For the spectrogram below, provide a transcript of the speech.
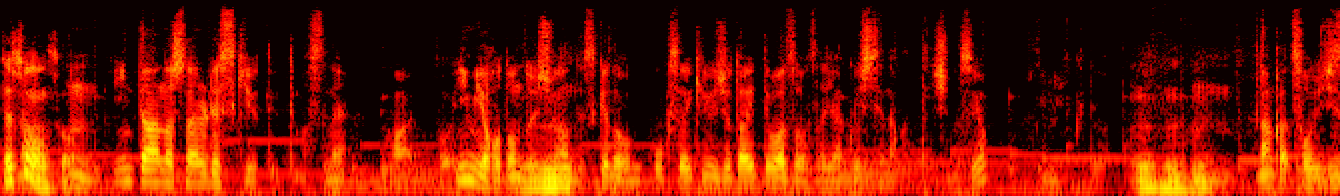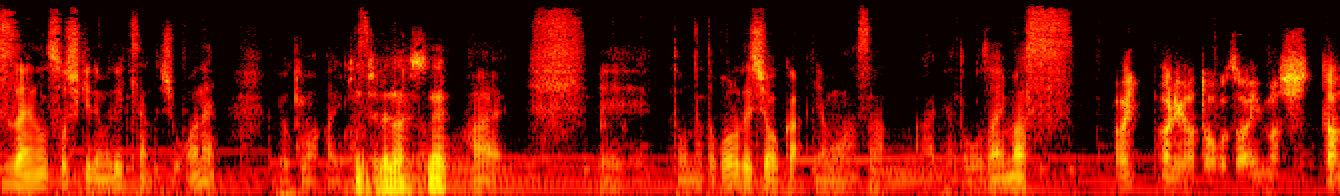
いや、そうなんですか、うん。インターナショナルレスキューって言ってますね。はい。意味はほとんど一緒なんですけど、国際救助隊ってわざわざ訳してなかったりしますよ。リメイクでは。うん、うん、う。うんん。なんかそういう実在の組織でもできたんでしょうかね。よくわかりません。かもしれないですね。はい。えー、どんなところでしょうか。山間さん、ありがとうございます。はい、ありがとうございました。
